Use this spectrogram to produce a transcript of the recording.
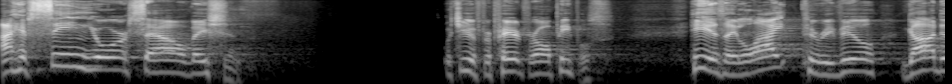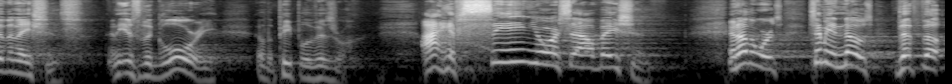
I have seen your salvation, which you have prepared for all peoples. He is a light to reveal God to the nations, and he is the glory of the people of Israel. I have seen your salvation. In other words, Simeon knows that the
